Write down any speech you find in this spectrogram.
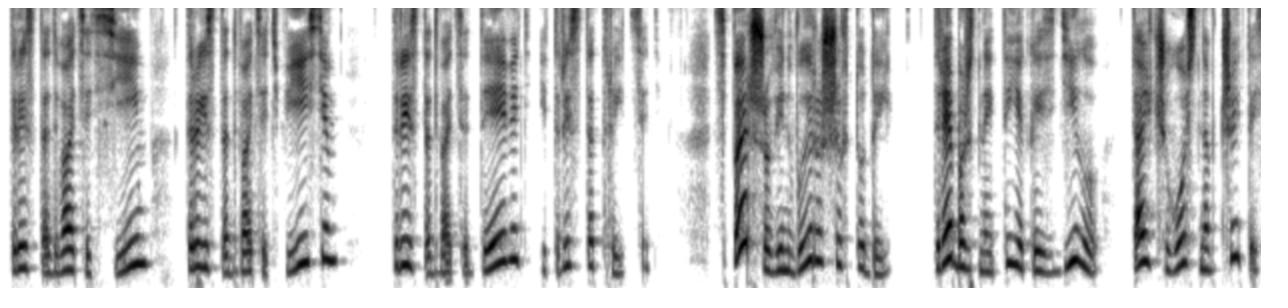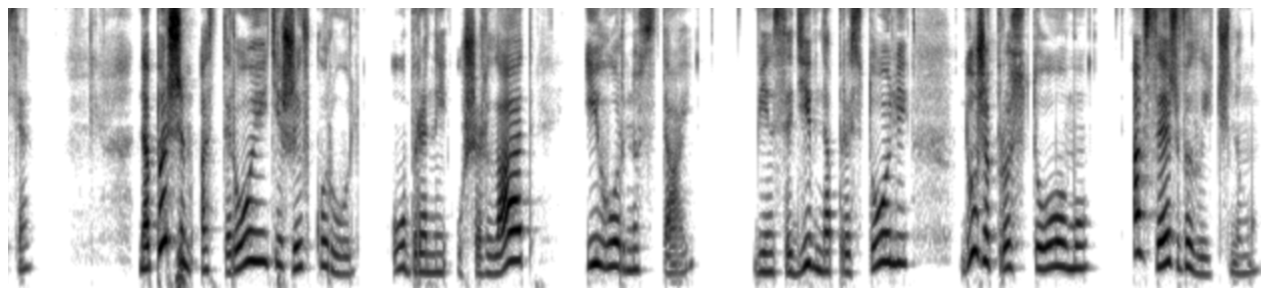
327, 328, 329 і 330. Спершу він вирушив туди. Треба ж знайти якесь діло та й чогось навчитися. На першому астероїді жив король, убраний у шарлат і горностай. Він сидів на престолі, дуже простому, а все ж величному.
